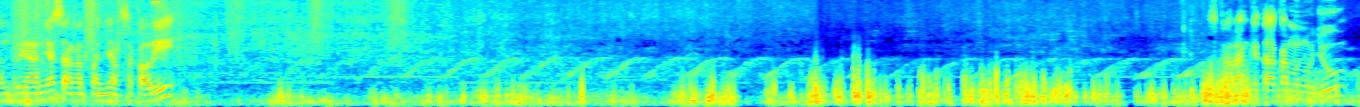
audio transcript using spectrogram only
antriannya sangat panjang sekali. Sekarang kita akan menuju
